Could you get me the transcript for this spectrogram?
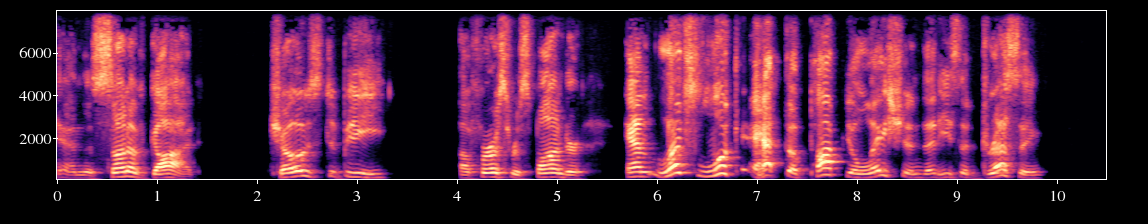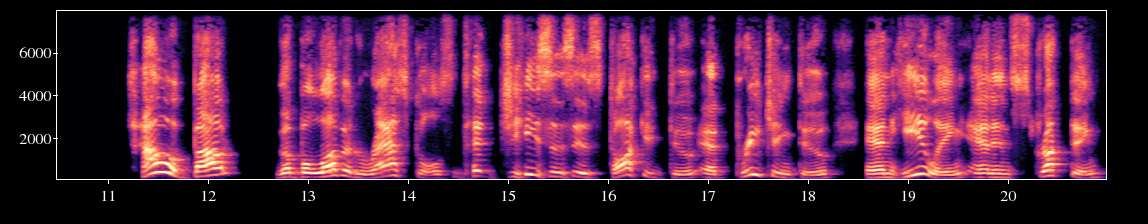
and the Son of God chose to be a first responder, and let's look at the population that he's addressing. How about the beloved rascals that Jesus is talking to and preaching to and healing and instructing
